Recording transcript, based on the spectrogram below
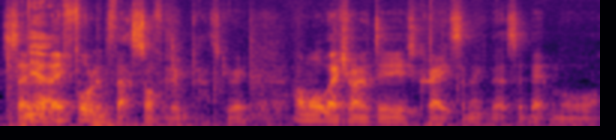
so Yeah. they fall into that soft drink category. And what we're trying to do is create something that's a bit more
